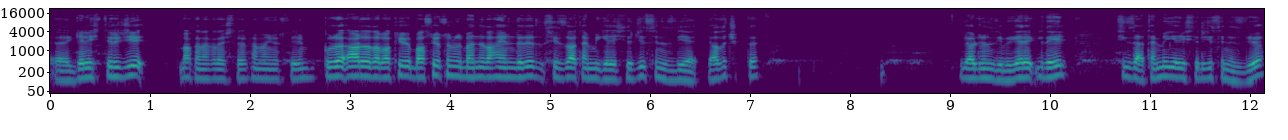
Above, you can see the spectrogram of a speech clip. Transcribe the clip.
E, geliştirici bakın arkadaşlar hemen göstereyim. Buraya arada da bakıyor basıyorsunuz. Bende daha yeni dedi siz zaten bir geliştiricisiniz diye yazı çıktı. Gördüğünüz gibi gerekli değil. Siz zaten bir geliştiricisiniz diyor.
